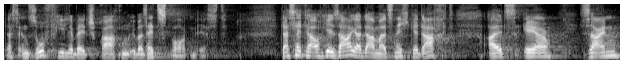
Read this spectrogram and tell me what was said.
das in so viele Weltsprachen übersetzt worden ist. Das hätte auch Jesaja damals nicht gedacht, als er sein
